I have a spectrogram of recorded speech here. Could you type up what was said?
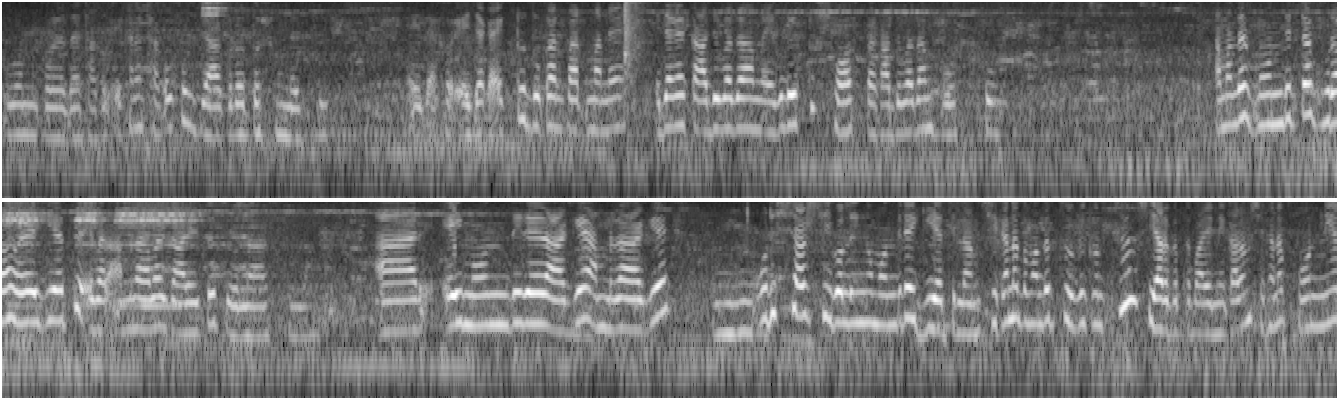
পূরণ করে দেয় ঠাকুর। এখানে ঠাকুর খুব জাগ্রত শুনেছি। এই দেখো, এই জায়গায় একটু দোকানপাট মানে এই জায়গায় কাজু বাদাম, এগুলো একটু সস্তা, কাজু বাদাম পোস্ত। আমাদের মন্দিরটা ঘোরা হয়ে গিয়েছে, এবার আমরা আবার গাড়িতে চলে আসলাম। আর এই মন্দিরের আগে, আমরা আগে উড়িষ্যার শিবলিঙ্গ মন্দিরে গিয়েছিলাম। সেখানে তোমাদের ছবি কিছু শেয়ার করতে পারিনি, কারণ সেখানে ফোন নিয়ে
